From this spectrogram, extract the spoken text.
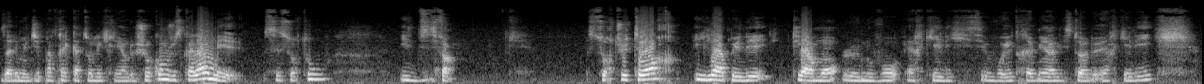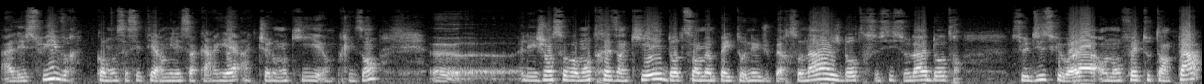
vous allez me dire pas très catholique, rien de choquant jusqu'à là, mais c'est surtout, il dit, enfin, sur Twitter, il a appelé clairement le nouveau R. Si vous voyez très bien l'histoire de R. Kelly, allez suivre comment ça s'est terminé sa carrière, actuellement qui est en prison. Euh, les gens sont vraiment très inquiets, d'autres sont même pas étonnés du personnage, d'autres ceci, cela, d'autres se disent que voilà, on en fait tout un tas.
